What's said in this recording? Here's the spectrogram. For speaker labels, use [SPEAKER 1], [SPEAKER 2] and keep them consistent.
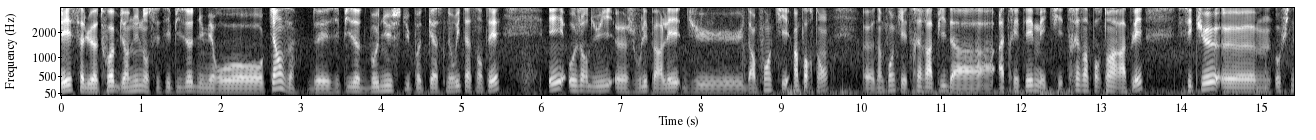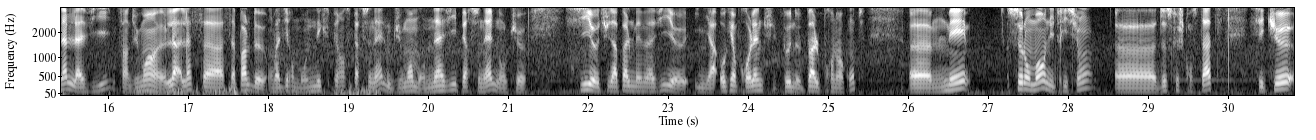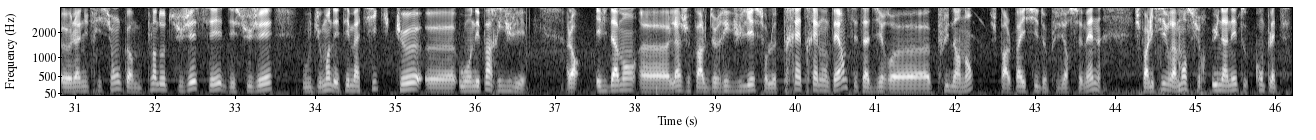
[SPEAKER 1] Et salut à toi, bienvenue dans cet épisode numéro 15 des épisodes bonus du podcast Nourrit ta santé. Et aujourd'hui, euh, je voulais parler d'un point qui est important, euh, d'un point qui est très rapide à, traiter, mais qui est très important à rappeler. C'est que euh, au final, la vie, enfin du moins là, là ça, ça, parle de, on va dire, mon expérience personnelle, ou du moins mon avis personnel. Donc si tu n'as pas le même avis, il n'y a aucun problème, tu peux ne pas le prendre en compte. mais selon moi, en nutrition, euh, de ce que je constate, c'est que euh, la nutrition, comme plein d'autres sujets, c'est des sujets ou du moins des thématiques que, euh, où on n'est pas régulier. Alors évidemment, là je parle de régulier sur le très très long terme, c'est-à-dire plus d'un an. Je ne parle pas ici de plusieurs semaines. Je parle ici vraiment sur une année complète.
